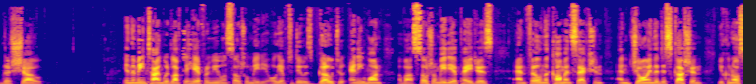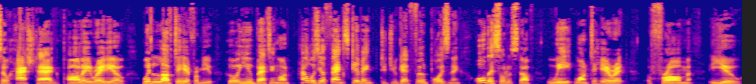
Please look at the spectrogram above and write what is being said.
the show. In the meantime, we'd love to hear from you on social media. All you have to do is go to any one of our social media pages and fill in the comment section and join the discussion. You can also hashtag Parlay Radio. We'd love to hear from you. Who are you betting on? How was your Thanksgiving? Did you get food poisoning? All this sort of stuff. We want to hear it from you.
